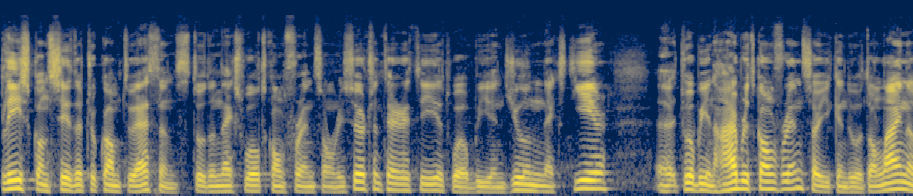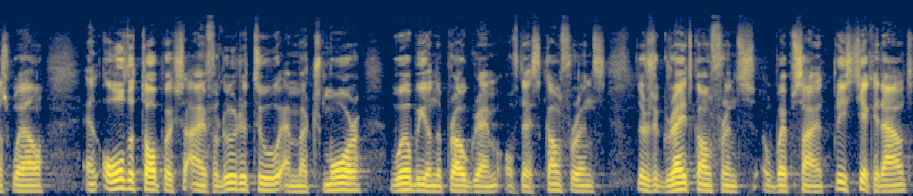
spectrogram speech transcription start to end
please consider to come to Athens to the next World Conference on Research Integrity. It will be in June next year. Uh, it will be a hybrid conference, so you can do it online as well. And all the topics I've alluded to and much more will be on the program of this conference. There's a great conference website. Please check it out.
